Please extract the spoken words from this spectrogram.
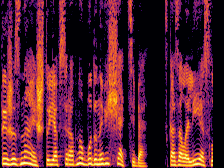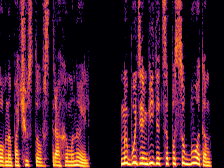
«Ты же знаешь, что я все равно буду навещать тебя», сказала Лия, словно почувствовав страх Эммануэль. «Мы будем видеться по субботам,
